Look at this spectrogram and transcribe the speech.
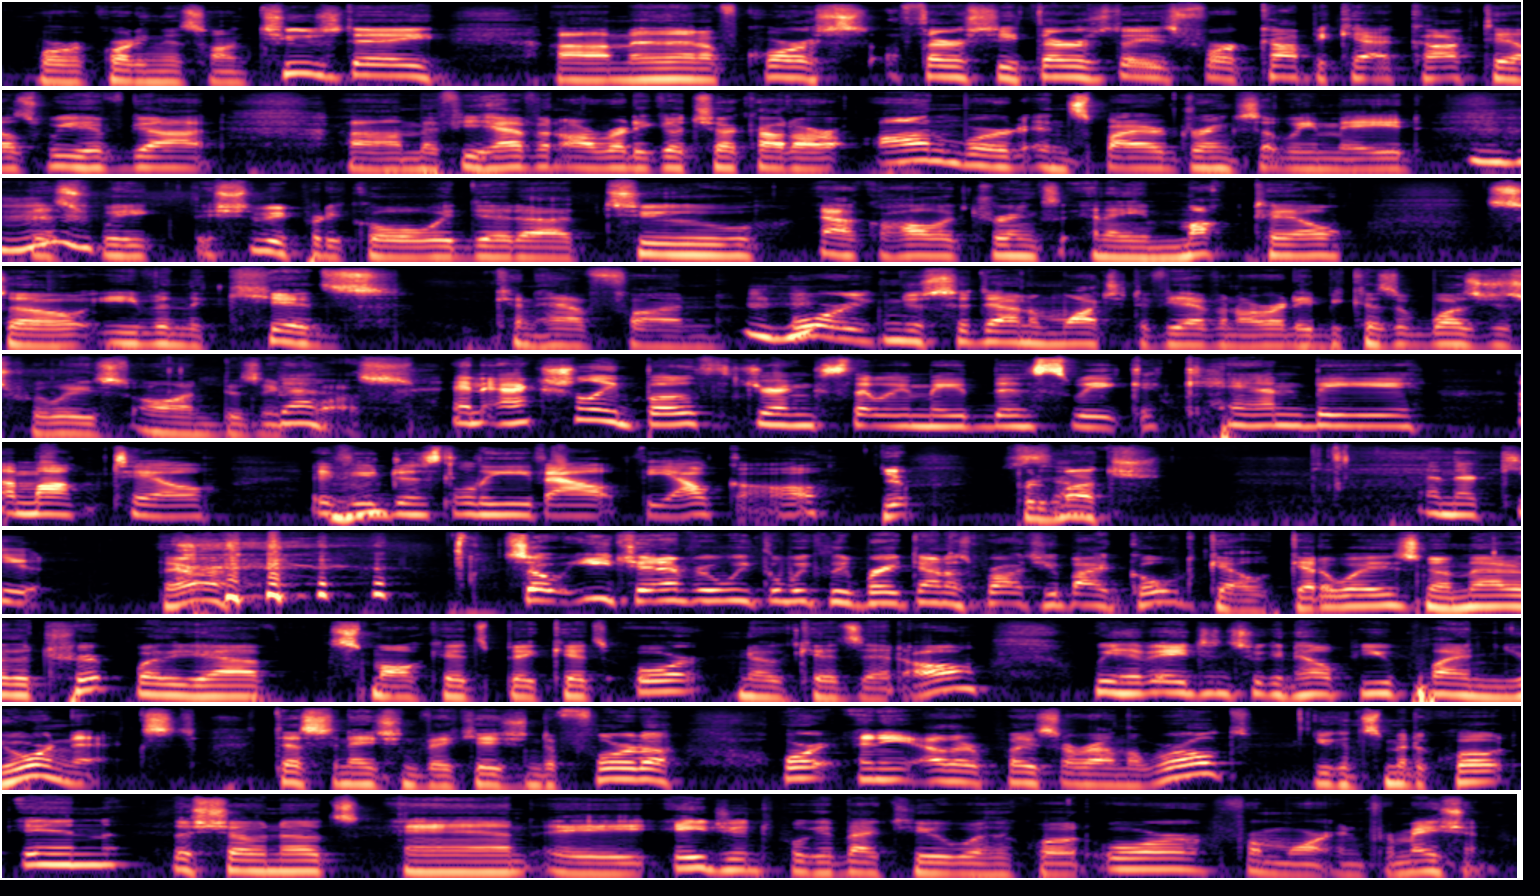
We're recording this on Tuesday. Um, and then, of course, Thirsty Thursdays for Copycat Cocktails. We have got, um, if you haven't already, go check out our Onward inspired drinks that we made this week. They should be pretty cool. We did uh, two alcoholic drinks and a mocktail. So even the kids can have fun. Or you can just sit down and watch it if you haven't already because it was just released on Disney yeah, Plus. and actually, both drinks that we made this week can be a mocktail if you mm-hmm. just leave out the alcohol, Yep, pretty So- much. and they're cute. They are. so each and every week, the weekly breakdown is brought to you by Gold Gal Getaways. No matter the trip, whether you have small kids, big kids, or no kids at all, we have agents who can help you plan your next destination vacation to Florida or any other place around the world. You can submit a quote in the show notes, and a agent will get back to you with a quote or for more information.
